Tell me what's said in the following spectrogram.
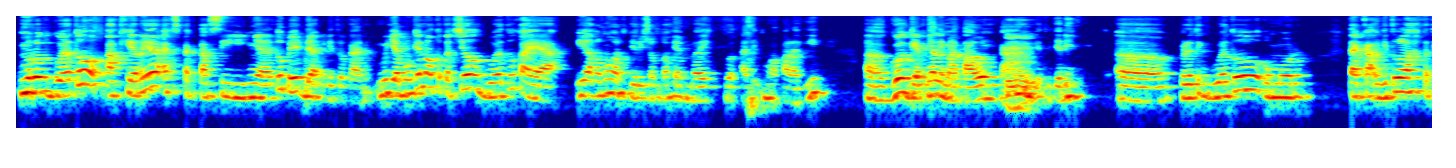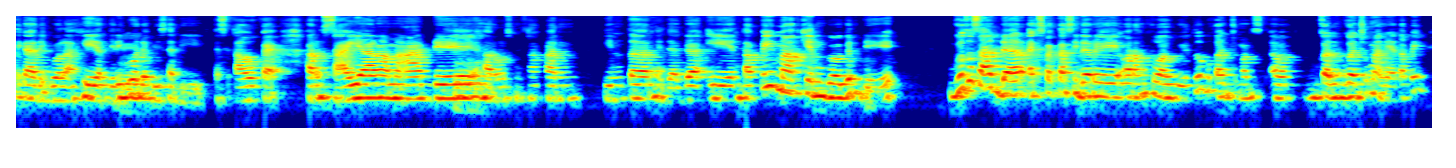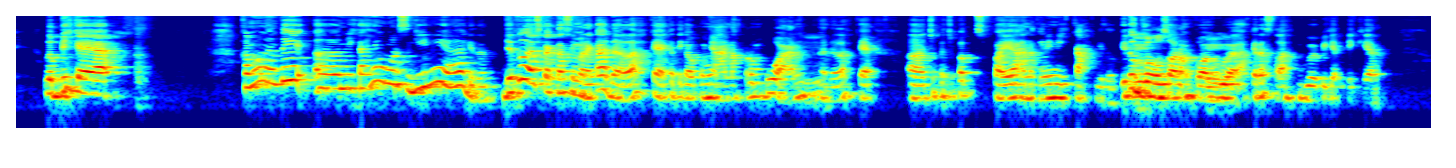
Menurut gue tuh akhirnya ekspektasinya itu beda gitu kan. Ya mungkin waktu kecil gue tuh kayak, iya kamu harus jadi contoh yang baik buat adikmu apalagi eh, gue gapnya lima tahun kan Hmm. gitu. Jadi eh, berarti gue tuh umur TK gitulah ketika adik gue lahir. Jadi gue Hmm. udah bisa dikasih tahu kayak harus sayang sama adik, Hmm. harus misalkan pinter ngejagain. Tapi makin gue gede, gue tuh sadar ekspektasi dari orang tua gue itu bukan cuma bukan bukan cuman ya, tapi lebih kayak kamu nanti eh, nikahnya umur segini ya gitu. Jadi tuh ekspektasi mereka adalah kayak ketika punya anak perempuan Hmm. adalah kayak eh, cepet-cepet supaya anak ini nikah gitu. Itu Hmm. goals orang tua Hmm. gue. Akhirnya setelah gue pikir-pikir,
